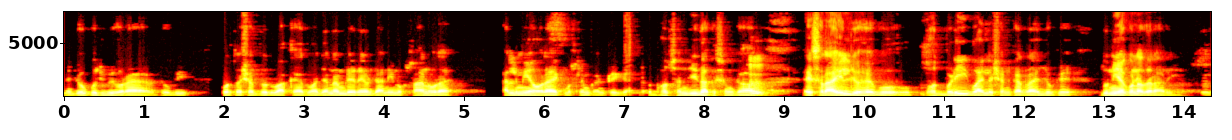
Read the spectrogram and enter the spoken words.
में जो कुछ भी हो रहा है जो भी पुरतशद वाक़ वहाँ जन्म ले रहे हैं और जानी नुकसान हो रहा है अलमिया हो रहा है एक मुस्लिम कंट्री के तो बहुत संजीदा किस्म का हम्म। इसराइल जो है वो बहुत बड़ी वायलेशन कर रहा है जो कि दुनिया को नज़र आ रही है हम्म।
